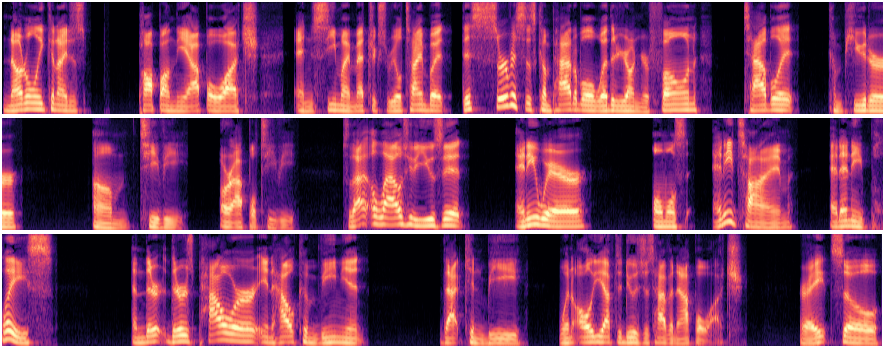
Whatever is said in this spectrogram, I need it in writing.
not only can I just pop on the Apple Watch and see my metrics real time, but this service is compatible whether you're on your phone, tablet, computer, um, TV, or Apple TV. So that allows you to use it anywhere, almost anytime, at any place. And there there's power in how convenient that can be when all you have to do is just have an Apple Watch right? So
